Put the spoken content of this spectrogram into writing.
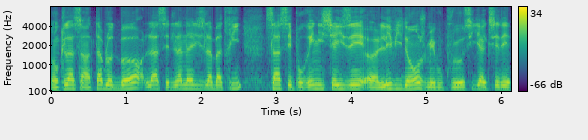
Donc là, c'est un tableau de bord. Là, c'est de l'analyse de la batterie. Ça, c'est pour réinitialiser euh, les vidanges. Mais vous pouvez aussi y accéder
